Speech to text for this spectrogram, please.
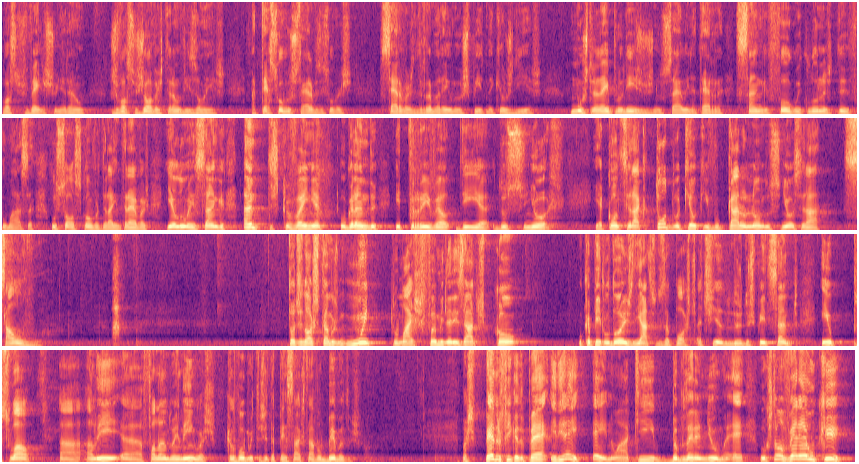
vossos velhos sonharão, os vossos jovens terão visões, até sobre os servos e sobre as servas derramarei o meu espírito naqueles dias. Mostrarei prodígios no céu e na terra, sangue, fogo e colunas de fumaça. O sol se converterá em trevas e a lua em sangue, antes que venha o grande e terrível dia do Senhor. E acontecerá que todo aquele que invocar o nome do Senhor será salvo. Todos nós estamos muito mais familiarizados com o capítulo 2 de Atos dos Apóstolos, a descida do, do Espírito Santo e o pessoal ah, ali ah, falando em línguas, que levou muita gente a pensar que estavam bêbados. Mas Pedro fica de pé e diz: Ei, ei não há aqui bebedeira nenhuma. É, o que estão a ver é o que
